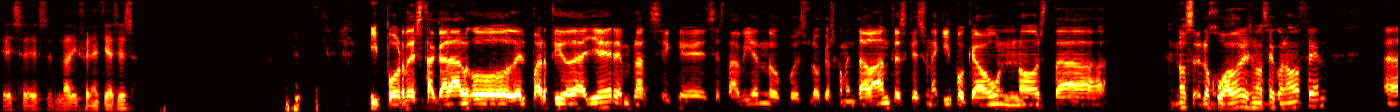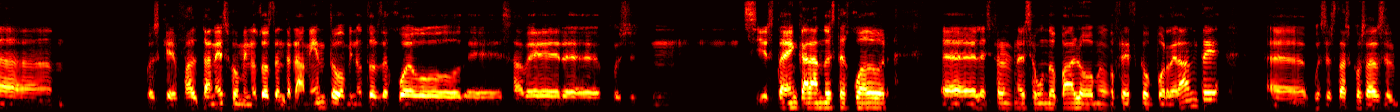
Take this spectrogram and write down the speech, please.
Esa es, la diferencia es esa. Y por destacar algo del partido de ayer, en plan sí que se está viendo, pues lo que os comentaba antes, que es un equipo que aún no está, no sé, los jugadores no se conocen, eh, pues que faltan eso, minutos de entrenamiento, minutos de juego, de saber, eh, pues mm, si está encarando este jugador, eh, le espero en el segundo palo, me ofrezco por delante. Eh, pues estas cosas, mm,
